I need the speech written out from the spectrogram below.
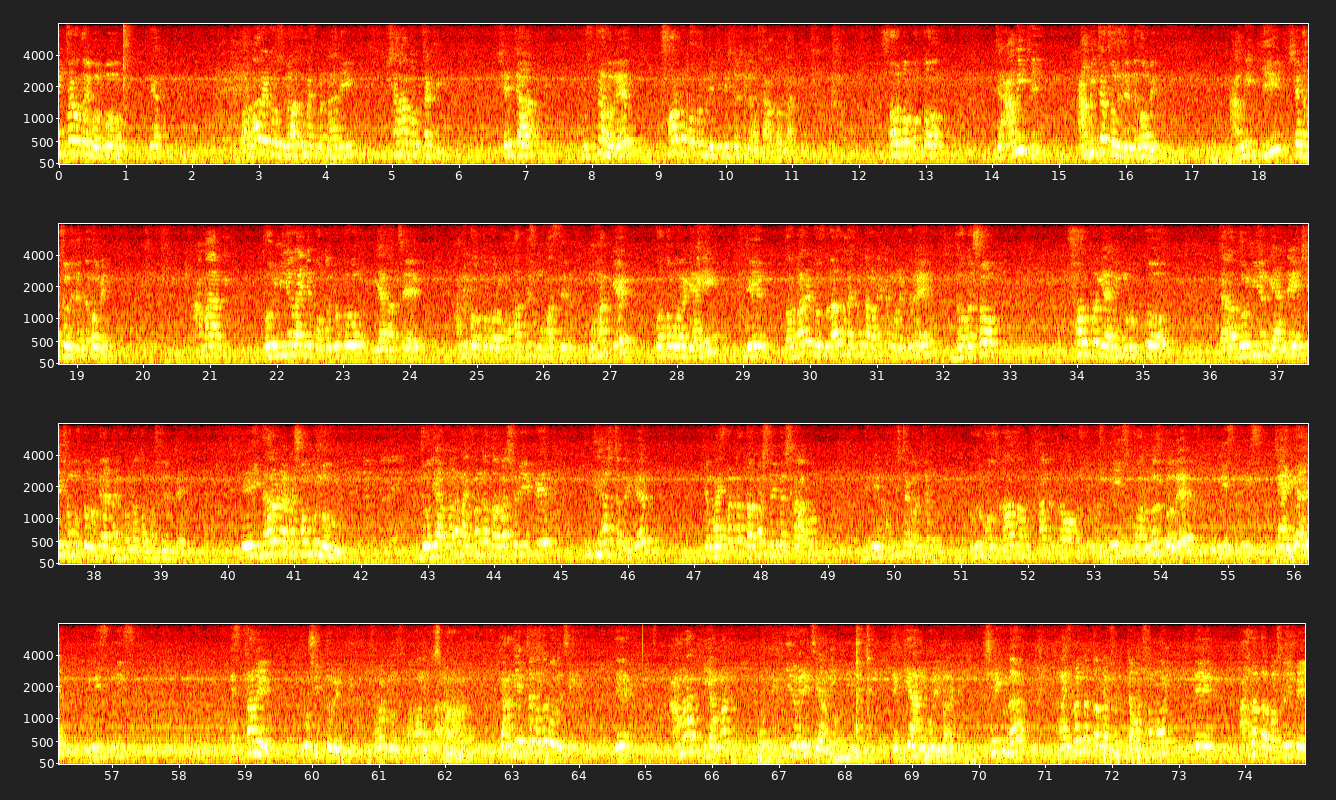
একটা কথাই বলব যে, দরবারে রসুল আজম ভান্ডারি সারা বক্তা কি? সেটা বুঝতে হলে সর্বপ্রথম যে জিনিসটা সেটা হচ্ছে আদর লাগবে। সর্বপ্রথম যে আমি কি, আমিটা চলে যেতে হবে। আমি কি, সেটা চলে যেতে হবে। আমার ধর্মীয় লাইনে কতটুকু জ্ঞান আছে? আমি কত বড় মহাদ্দিস মুফাসির মুহাক্কে কত বড় জ্ঞানী? যে দরবারে রসুল এখন অনেকে মনে করে যত সব স্বল্প জ্ঞানী মূর্খ, যারা ধর্মীয় জ্ঞান নেই সেই সমস্ত লোকেরা মাইফন্ডা দরবার শরীফ যায় এই ধারণাটা সম্পূর্ণ ভুল। যদি আপনারা মাইফন্ডা দরবার শরীফের ইতিহাসটা দেখেন, যে মাইফন্ডা দরবার শরীফের সারা যিনি প্রতিষ্ঠা করেছেন নিজ কর্মস্থলে, নিজ জায়গায় নিজ স্থানে প্রসিদ্ধ ব্যক্তি। সবাই বলুন। যে আমি একটা কথা বলেছি যে আমার কি আমার মধ্যে কি রয়েছে আমি কি? যে জ্ঞান পরিবার সেইগুলা হাইজবান্ডা দরবার শরীফ যাওয়ার সময় যে আহলা দরবার শরীফে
